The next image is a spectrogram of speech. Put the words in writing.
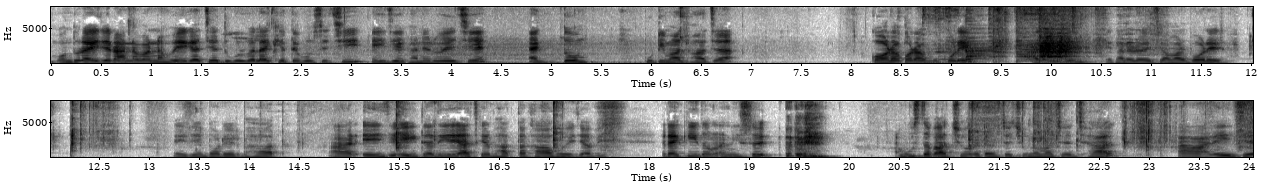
বন্ধুরা এই যে রান্না বান্না হয়ে গেছে দুপুরবেলায় খেতে বসেছি। এই যে এখানে রয়েছে একদম পুঁটি মাছ ভাজা কড়া কড়া করে। আর এই যে এখানে রয়েছে আমার বরের এই যে বরের ভাত। আর এই যে এইটা দিয়ে আজকের ভাতটা খাওয়া হয়ে যাবে। এটা কি তোমরা নিশ্চয়ই বুঝতে পারছ? এটা হচ্ছে চুনো মাছের ঝাল। আর এই যে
